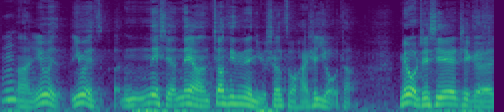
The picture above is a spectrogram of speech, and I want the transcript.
嗯啊，因为因为呃那些那样娇滴滴的女生总还是有的。没有这些这个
